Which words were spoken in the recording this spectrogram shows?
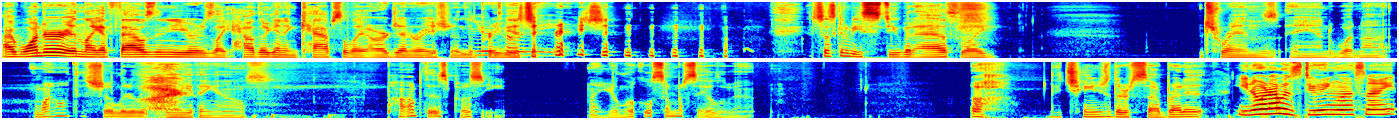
I wonder in like a thousand years, like how they're gonna encapsulate our generation and the You were previous generation. it's just gonna be stupid ass like trends and whatnot. Why won't this show literally anything else? Pop this pussy at your local summer sales event. Ugh, they changed their subreddit. You know what I was doing last night?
